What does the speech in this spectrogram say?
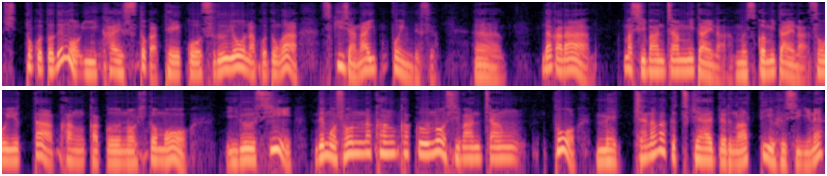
一言でも言い返すとか抵抗するようなことが好きじゃないっぽいんですよ。うん。だから、まあ、シバンちゃんみたいな、息子みたいな、そういった感覚の人もいるし、でもそんな感覚のシバンちゃんとめっちゃ長く付き合えてるなっていう不思議ね。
